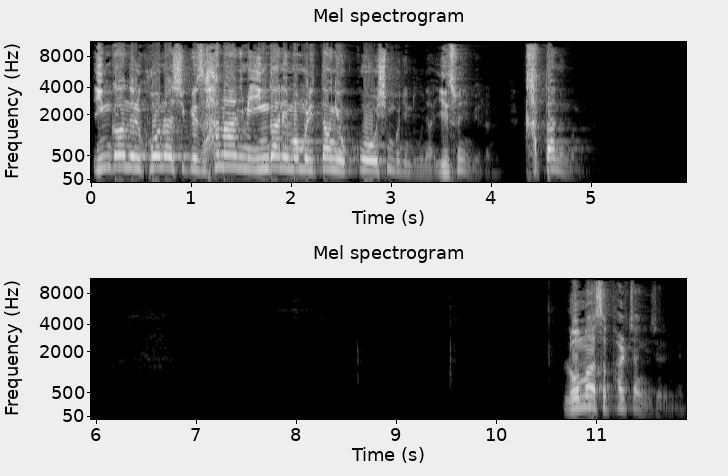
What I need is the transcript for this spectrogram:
인간을 구원하시기 위해서 하나님이 인간의 몸을 이 땅에 얻고 오신 분이 누구냐? 예수님이라는. 같다는 겁니다. 로마서 8장 2절입니다.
